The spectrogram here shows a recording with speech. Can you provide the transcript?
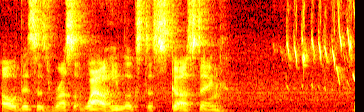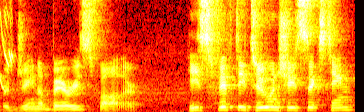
Oh, this is Russell. Wow, he looks disgusting. Regina Berry's father. He's 52 and she's 16?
